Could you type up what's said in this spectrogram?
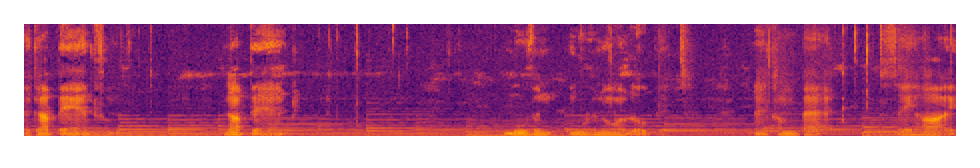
I got banned from not banned. Moving moving on a little bit. And come back to say hi.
